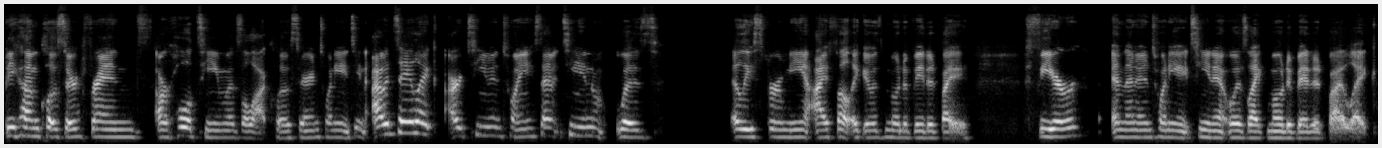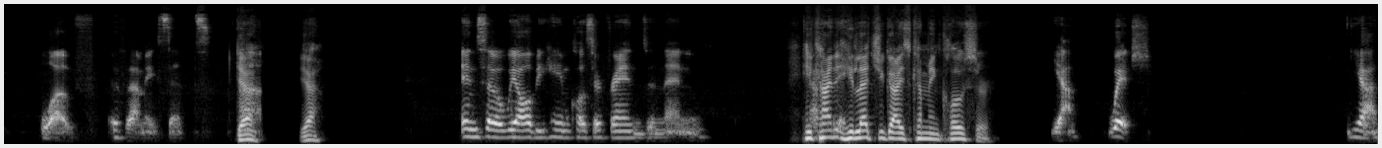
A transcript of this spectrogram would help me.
become closer friends our whole team was a lot closer in 2018 i would say like our team in 2017 was at least for me i felt like it was motivated by fear and then in 2018 it was like motivated by like love if that makes sense Yeah. Uh, yeah. and so we all became closer friends and then He kind of he let you guys come in closer. Yeah, which yeah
